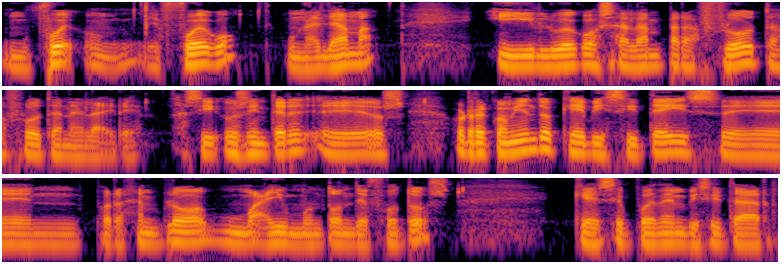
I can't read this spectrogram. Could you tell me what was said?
un fuego, una llama, y luego esa lámpara flota, flota en el aire. Así, eh, os, os recomiendo que visitéis, en, por ejemplo, hay un montón de fotos que se pueden visitar,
